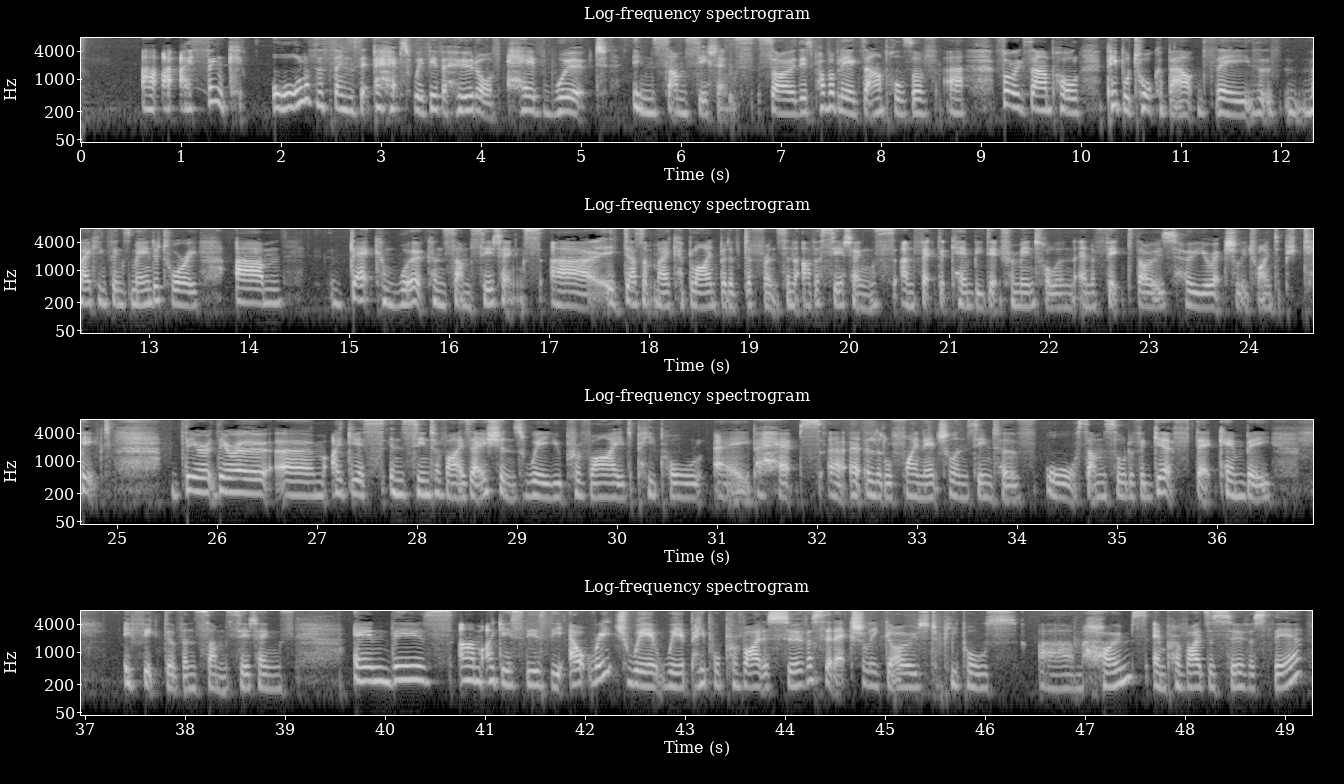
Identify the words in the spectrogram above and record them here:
Uh, I think all of the things that perhaps we've ever heard of have worked in some settings. So there's probably examples of, uh, for example, people talk about the, the making things mandatory. Um, that can work in some settings. Uh, it doesn't make a blind bit of difference in other settings. In fact, it can be detrimental and, and affect those who you're actually trying to protect. There, there are, um, I guess, incentivizations where you provide people a perhaps a, a little financial incentive or some sort of a gift that can be effective in some settings. And there's, um, I guess, there's the outreach where, where people provide a service that actually goes to people's um, homes and provides a service there.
